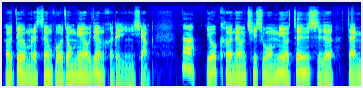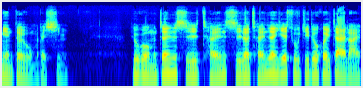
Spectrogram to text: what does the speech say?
而对我们的生活中没有任何的影响，那有可能其实我们没有真实的在面对我们的心。如果我们真实、诚实的承认耶稣基督会再来，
